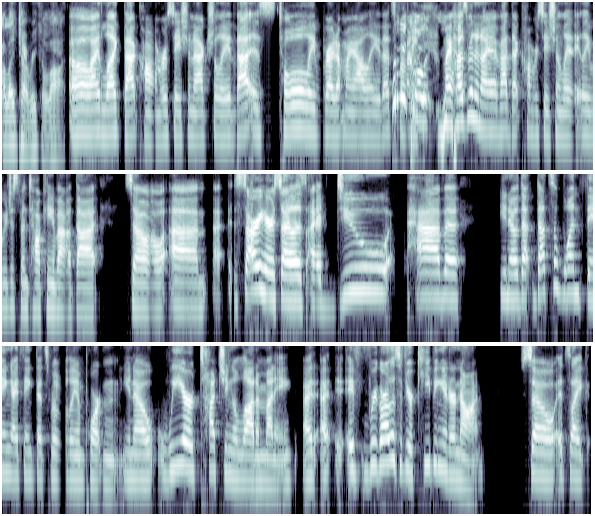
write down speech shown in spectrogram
I like Tyreek a lot. Oh, I like that conversation actually. That is totally right up my alley. That's funny. My husband and I have had that conversation lately. We've just been talking about that so, um, uh, sorry, hairstylist. I do have a, you know, that that's the one thing I think that's really important. You know, we are touching a lot of money. I, I, if regardless if you're keeping it or not. So it's like,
